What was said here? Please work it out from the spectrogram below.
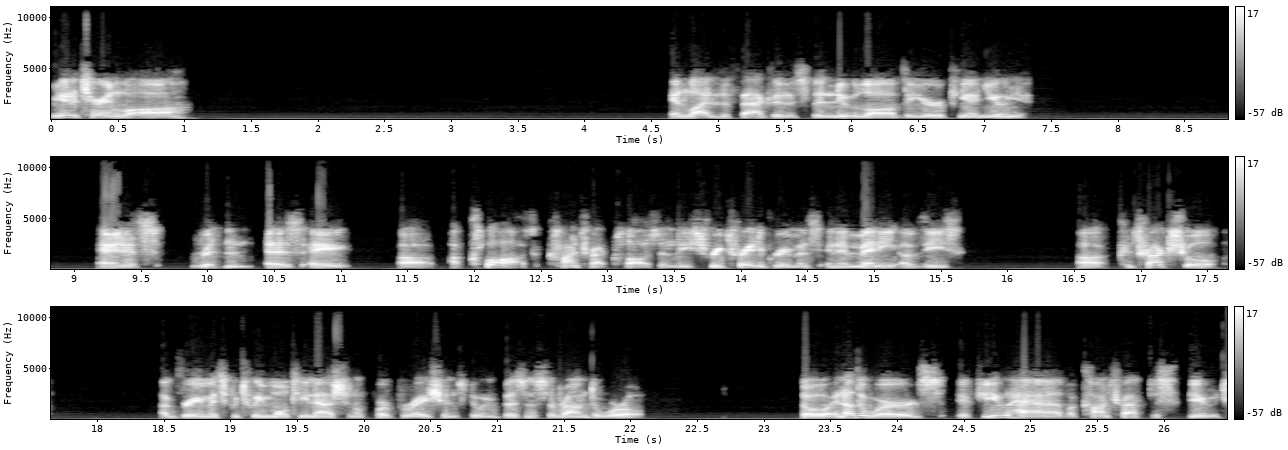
Communitarian law, in light of the fact that it's the new law of the European Union, and it's written as a uh, a clause, a contract clause in these free trade agreements, and in many of these uh, contractual agreements between multinational corporations doing business around the world. So, in other words, if you have a contract dispute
